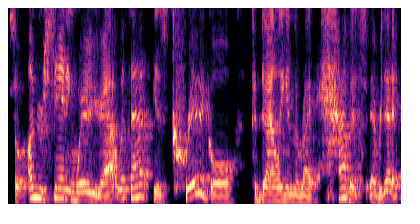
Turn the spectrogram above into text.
So understanding where you're at with that is critical to dialing in the right habits every day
